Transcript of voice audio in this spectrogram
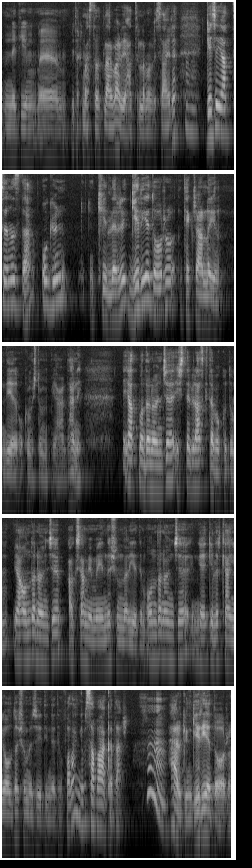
ne diyeyim e, bir takım hastalıklar var ya hatırlama vesaire. Gece yattığınızda o günkileri geriye doğru tekrarlayın diye okumuştum bir yerde. Hani yatmadan önce işte biraz kitap okudum. Ya ondan önce akşam yemeğinde şunları yedim. Ondan önce ge- gelirken yolda şu müziği dinledim falan gibi sabaha kadar. Her gün geriye doğru.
